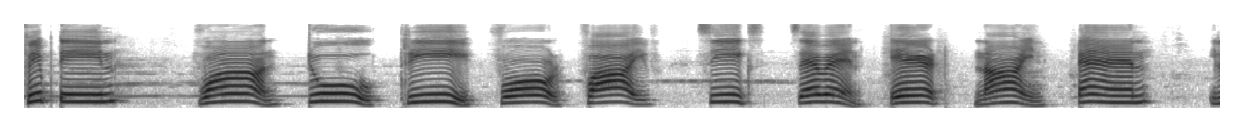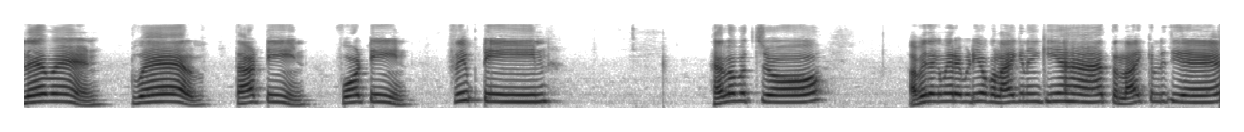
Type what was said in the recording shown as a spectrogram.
fifteen, one, two, three, four, five, six, seven, eight, nine, ten, eleven, twelve, thirteen, fourteen, fifteen. Hello बच्चों। अभी तक मेरे वीडियो को लाइक नहीं किए हैं तो लाइक कर लीजिए।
